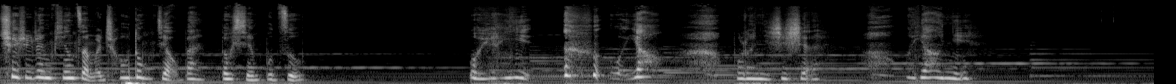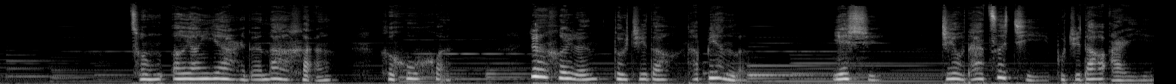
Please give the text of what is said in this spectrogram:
却是任凭怎么抽动搅拌都嫌不足。我愿意，我要，不论你是谁，我要你。从欧阳燕儿的呐喊和呼唤，任何人都知道他变了，也许只有他自己不知道而已。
